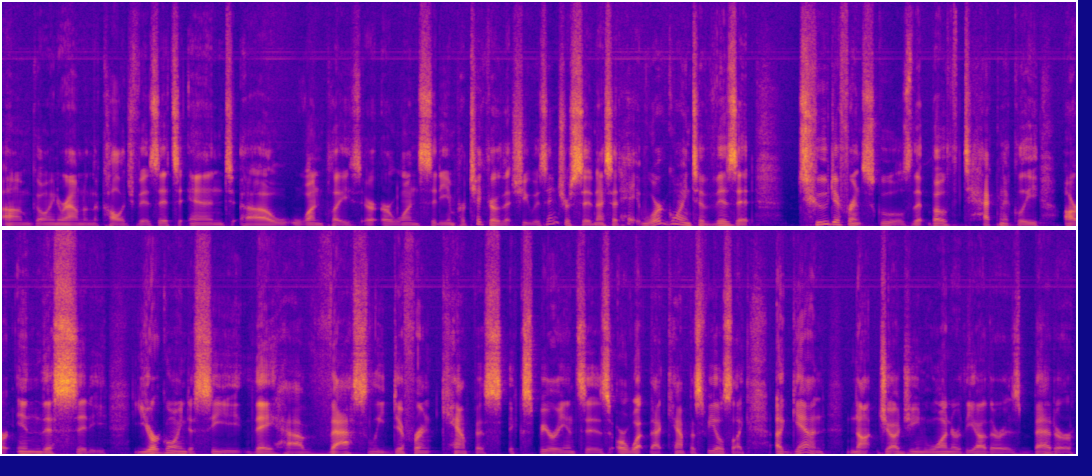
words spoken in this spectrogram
um, going around on the college visits and uh, one place or, or one city in particular that she was interested in. I said, Hey, we're going to visit two different schools that both technically are in this city, you're going to see they have vastly different campus experiences or what that campus feels like. Again, not judging one or the other is better,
